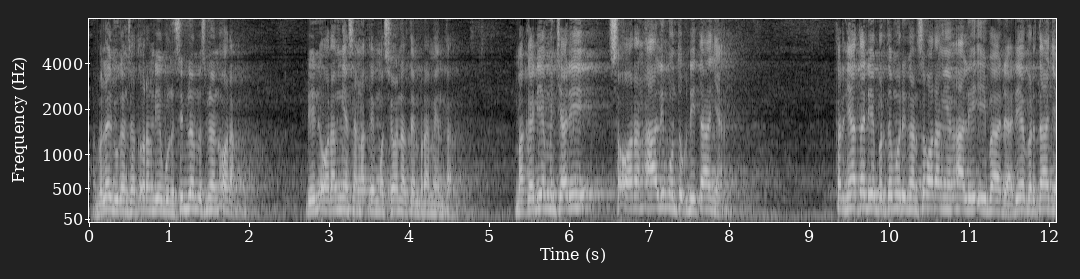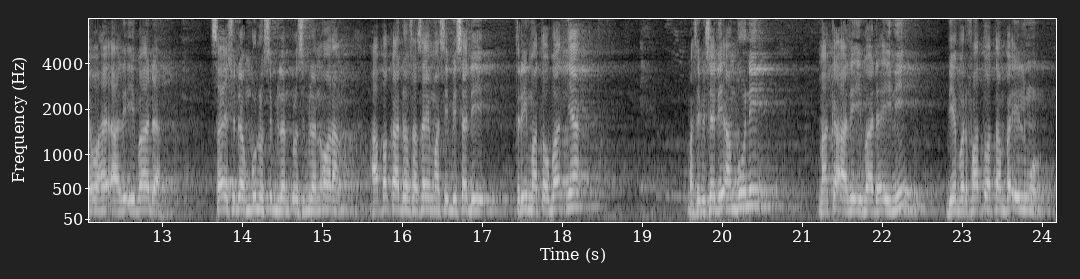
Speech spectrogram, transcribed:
Apalagi bukan satu orang dia bunuh 99 orang. Dia ini orangnya sangat emosional, temperamental. Maka dia mencari seorang alim untuk ditanya. Ternyata dia bertemu dengan seorang yang ahli ibadah. Dia bertanya, "Wahai ahli ibadah, saya sudah membunuh 99 orang. Apakah dosa saya masih bisa diterima tobatnya? Masih bisa diampuni?" Maka ahli ibadah ini dia berfatwa tanpa ilmu.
